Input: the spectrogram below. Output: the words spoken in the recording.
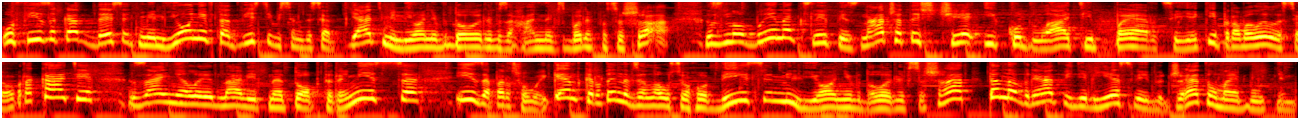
У фізика 10 мільйонів та 285 мільйонів доларів загальних зборів у США. З новинок слід відзначити ще і кудлаті перці, які провалилися у прокаті, зайняли навіть не топ-3 місце. І за перший вікенд картина взяла усього 8 мільйонів доларів США та навряд відіб'є свій бюджет у майбутньому.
